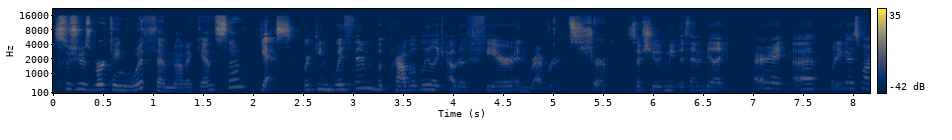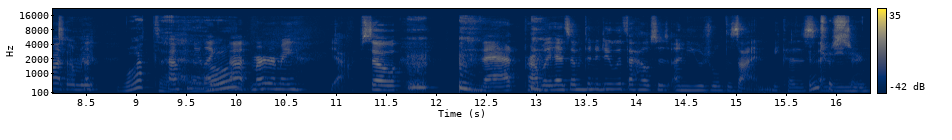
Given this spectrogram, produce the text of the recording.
so she was working with them, not against them? Yes, working with them, but probably like out of fear and reverence. Sure. So she would meet with them and be like, "All right, uh, what do you guys want? Tell me. What the How can you like not murder me?" Yeah. So that probably had something to do with the house's unusual design because I mean, Interesting.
